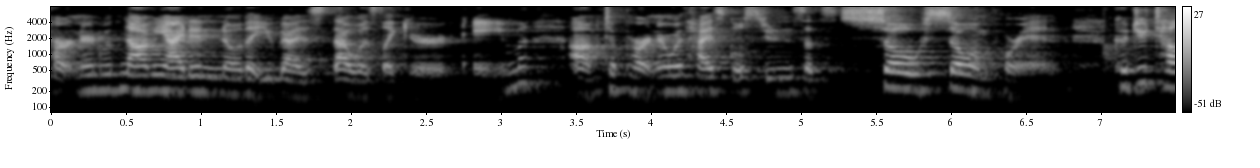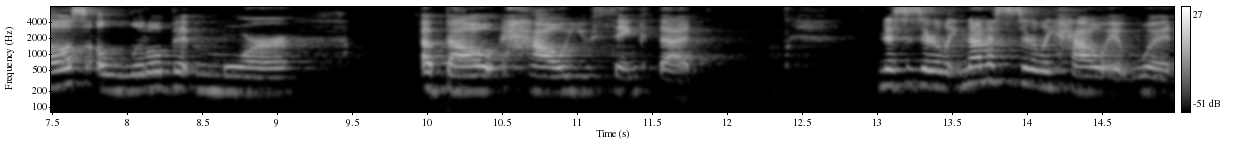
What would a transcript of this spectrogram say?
partnered with NAMI. I didn't know that you guys that was like your aim um, to partner with high school students. That's so so important. Could you tell us a little bit more about how you think that necessarily not necessarily how it would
